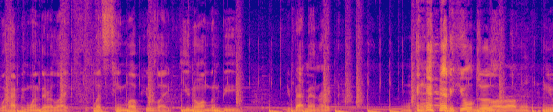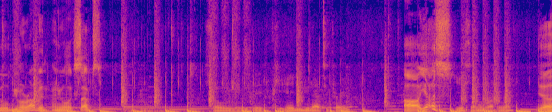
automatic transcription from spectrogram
what happened when they were like, "Let's team up." He was like, "You know, I'm gonna be your Batman, right?" and he'll just you will be my Robin, and you will accept. So did KD do that to Curry? Uh yes, Yes, I move out the way. yeah,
